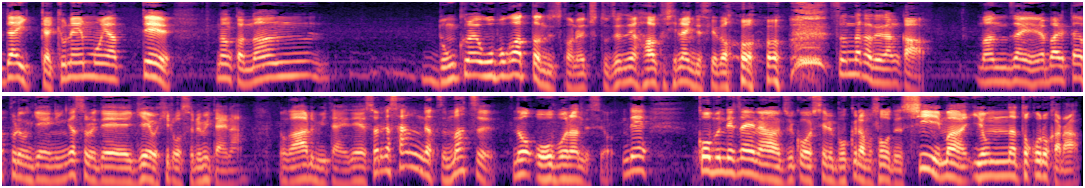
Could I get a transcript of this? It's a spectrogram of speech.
第1回、去年もやって、なんかなん、どんくらい応募があったんですかね？ちょっと全然把握してないんですけど、その中でなんか、漫才に選ばれたプロの芸人がそれで芸を披露するみたいなのがあるみたいで、それが3月末の応募なんですよ。で、公文デザイナー受講してる僕らもそうですし、まあ、いろんなところから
